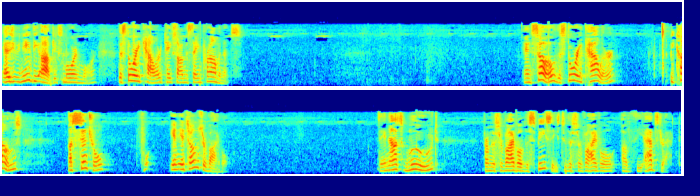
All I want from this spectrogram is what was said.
As you need the objects more and more, the storyteller takes on the same prominence. And so the storyteller becomes essential for, in its own survival. See, now it's moved from the survival of the species to the survival of the abstract.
